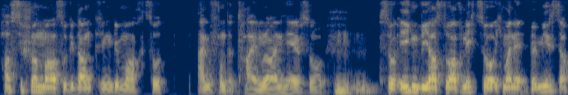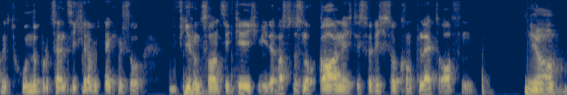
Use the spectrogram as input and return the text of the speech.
hast du schon mal so Gedanken gemacht, so einfach von der Timeline her, so, Mhm. so irgendwie hast du auch nicht so, ich meine, bei mir ist es auch nicht 100% sicher, aber ich denke mir so, 24 gehe ich wieder. Hast du das noch gar nicht? Ist für dich so komplett offen? Ja,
